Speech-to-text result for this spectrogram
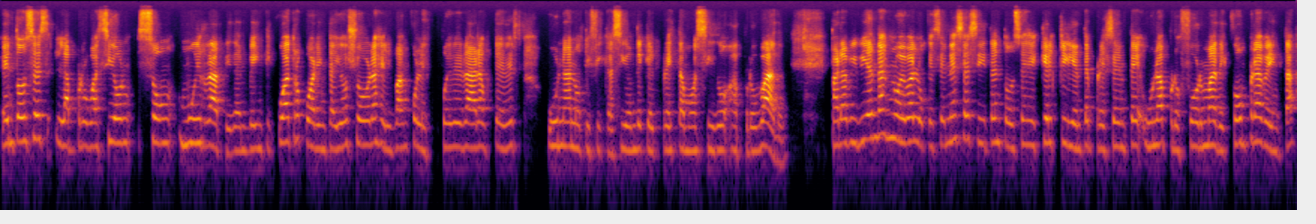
entonces la aprobación son muy rápida. En 24, 48 horas el banco les puede dar a ustedes una notificación de que el préstamo ha sido aprobado. Para viviendas nuevas lo que se necesita entonces es que el cliente presente una proforma de compra-venta,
